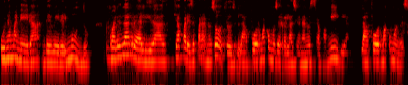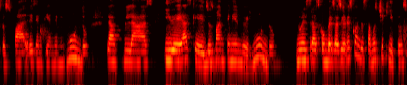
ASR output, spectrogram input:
una manera de ver el mundo. ¿Cuál es la realidad que aparece para nosotros? La forma como se relaciona nuestra familia, la forma como nuestros padres entienden el mundo, las ideas que ellos van teniendo del mundo. Nuestras conversaciones cuando estamos chiquitos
